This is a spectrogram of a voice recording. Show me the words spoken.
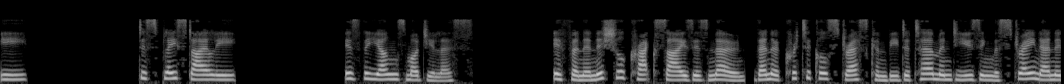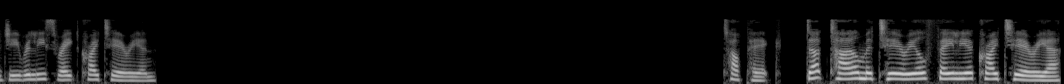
e display style e is the Young's modulus. If an initial crack size is known, then a critical stress can be determined using the strain energy release rate criterion. Topic: Ductile material failure criteria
